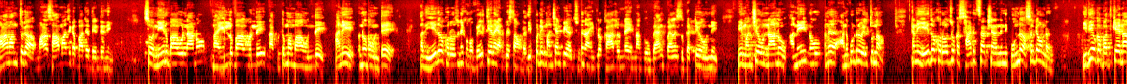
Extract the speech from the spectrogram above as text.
మనవంతుగా మన సామాజిక బాధ్యత ఏంటిది? సో నేను బాగున్నాను నా ఇల్లు బాగుంది నా కుటుంబం బాగుంది అని నువ్వు ఉంటే అది ఏదో ఒక రోజు నీకు ఒక వెల్తీ అనేది అనిపిస్తూ ఉంటుంది. ఇప్పుడు నీకు మంచి అనిపించచ్చు నా ఇంట్లో కార్లు ఉన్నాయి నాకు బ్యాంక్ బ్యాలెన్స్ గట్టిగా ఉంది నేను మంచిగా ఉన్నాను అని నువ్వు అని అనుకుంటూ వెళ్తున్నావు. కానీ ఏదో ఒక రోజు ఒక సాటిస్ఫాక్షన్ అనేది నీకు ఉండదు అసలుకే ఉండదు. ఇది ఒక బతికేనా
